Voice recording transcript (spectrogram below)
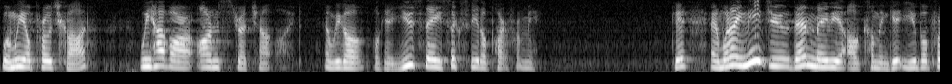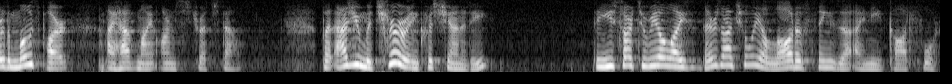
when we approach God, we have our arms stretched out wide. And we go, okay, you stay six feet apart from me. Okay? And when I need you, then maybe I'll come and get you. But for the most part, I have my arms stretched out. But as you mature in Christianity, then you start to realize there's actually a lot of things that I need God for.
